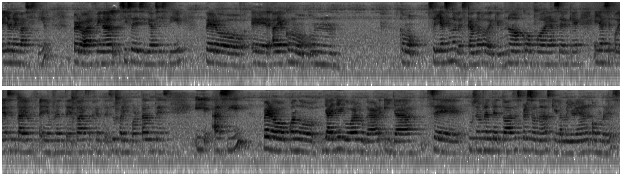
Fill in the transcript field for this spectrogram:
ella no iba a asistir, pero al final sí se decidió asistir pero eh, había como un, como seguía siendo el escándalo de que no, cómo podría ser que ella se podía sentar enfrente de toda esta gente súper importantes y así, pero cuando ya llegó al lugar y ya se puso enfrente de todas esas personas, que la mayoría eran hombres,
